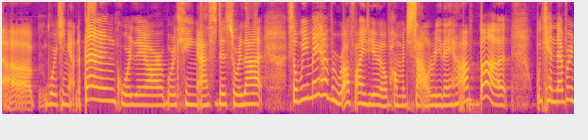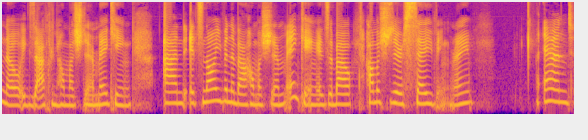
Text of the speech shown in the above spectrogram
uh, working at a bank or they are working as this or that. So we may have a rough idea of how much salary they have, but we can never know exactly how much they're making. And it's not even about how much they're making; it's about how much they're saving, right? And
